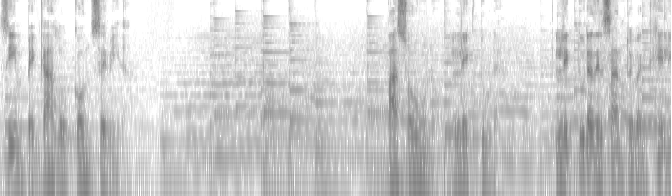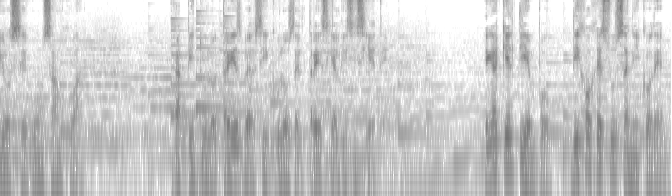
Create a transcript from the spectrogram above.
sin pecado concebida. Paso 1. Lectura. Lectura del Santo Evangelio según San Juan. Capítulo 3 versículos del 13 al 17. En aquel tiempo dijo Jesús a Nicodemo,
